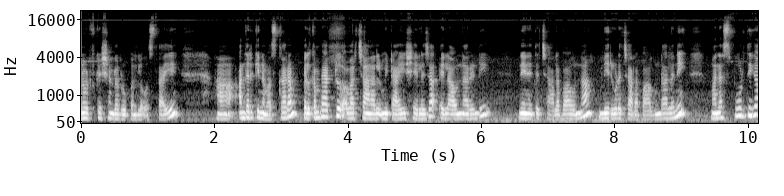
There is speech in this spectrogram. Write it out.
నోటిఫికేషన్ల రూపంలో వస్తాయి. అందరికీ నమస్కారం. Welcome back to our channel Mithai Shailaja. ఎలా ఉన్నారండి? నేనైతే చాలా బాగున్నా. మీరు కూడా చాలా బాగుండాలని మనస్ఫూర్తిగా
